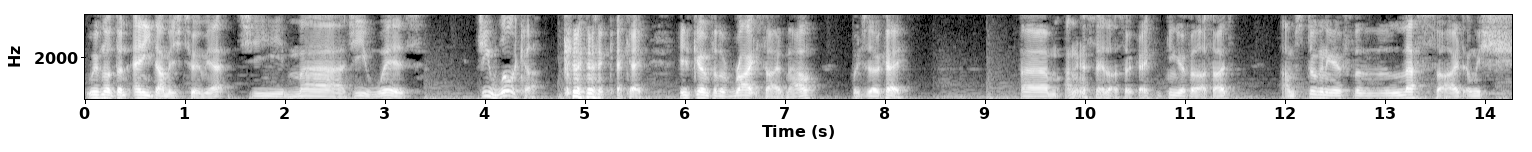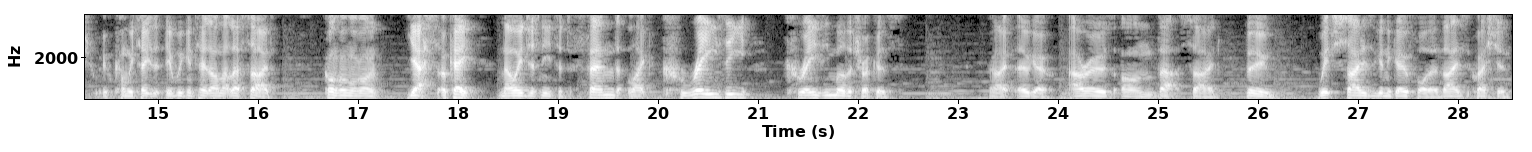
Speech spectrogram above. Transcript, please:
we've not done any damage to him yet. Gee, ma, gee whiz. Gee wilker. okay, he's going for the right side now, which is okay. Um, I'm going to say that's okay. You can go for that side. I'm still going to go for the left side, and we can we take if we can take down that left side. On, come on, on. Yes, okay. Now we just need to defend like crazy, crazy mother truckers. Right, there we go. Arrows on that side. Boom. Which side is he going to go for, though? That is the question.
